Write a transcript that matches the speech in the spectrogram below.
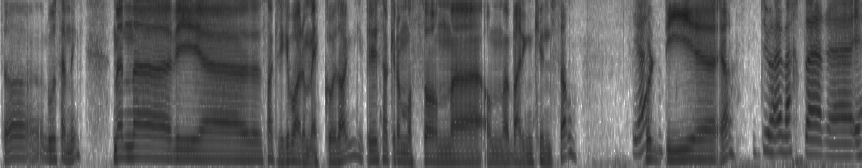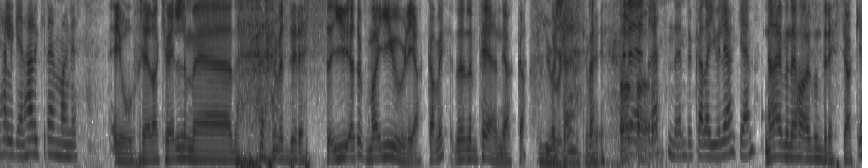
Det var god stemning. Men eh, vi eh, snakker ikke bare om Ekko i dag. Vi snakker om også om, om Bergen kunsthall. Ja. Fordi Ja. Du har jo vært der eh, i helgen, har du ikke det, Magnus? Jo, fredag kveld med, med dress Jeg tok på meg julejakka mi. Den, den jakka. Og skjerfet. Er det dressen din du kaller julejakken? Nei, men jeg har en sånn dressjakke.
